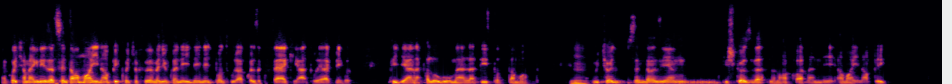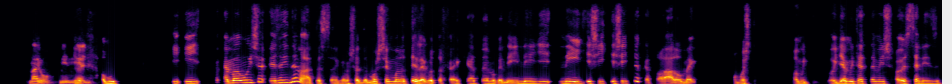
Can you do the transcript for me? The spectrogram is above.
Meg hogyha megnézed, szerintem a mai napig, hogyha fölmegyünk a 444.hu-ra, akkor ezek a felkiáltó jelek még ott figyelnek a logó mellett, itt ott, ott. Mm. Úgyhogy szerintem ez ilyen kis közvetlen akar menni a mai napig. Na jó, mindegy. Amúgy, így, így amúgy ez így nem állt össze nekem de most sem mondod, tényleg ott a felkiáltó, meg a 444, és így, és így tökre találom, meg ha most amit ugye említettem is, ha összenézzük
